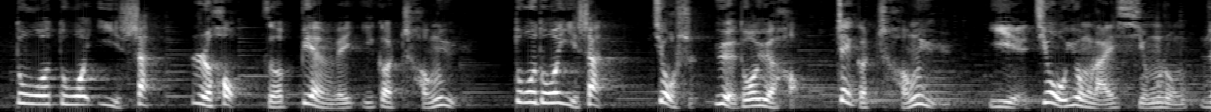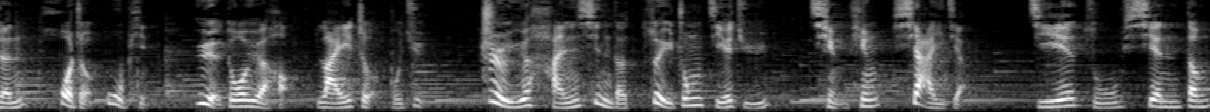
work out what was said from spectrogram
“多多益善”，日后则变为一个成语，“多多益善”就是越多越好。这个成语也就用来形容人或者物品。越多越好，来者不拒。至于韩信的最终结局，请听下一讲，捷足先登。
